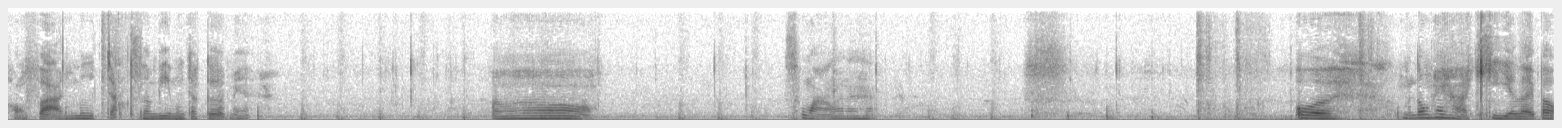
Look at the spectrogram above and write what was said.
ของฝานมืดจัดซอมบี้มึงจะเกิดไหมอ๋อสว่างแล้วนะฮะ โอ้ย มันต้องให้หาคีย์อะไรเปล่า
